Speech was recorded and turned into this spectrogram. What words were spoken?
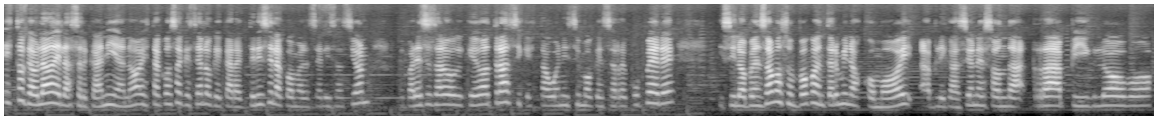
esto que hablaba de la cercanía, ¿no? Esta cosa que sea lo que caracterice la comercialización, me parece es algo que quedó atrás y que está buenísimo que se recupere. Y si lo pensamos un poco en términos como hoy, aplicaciones onda Rappi, Globo,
